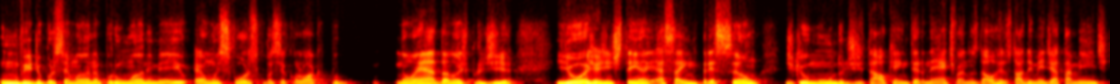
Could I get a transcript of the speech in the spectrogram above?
um vídeo por semana, por um ano e meio, é um esforço que você coloca por, não é da noite para o dia. E hoje a gente tem essa impressão de que o mundo digital, que a internet, vai nos dar o resultado imediatamente.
